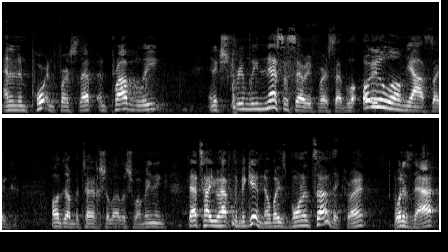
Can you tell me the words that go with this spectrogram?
and an important first step, and probably an extremely necessary first step. Meaning, that's how you have to begin. Nobody's born a tzaddik, right? What is that?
